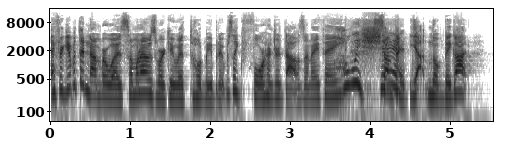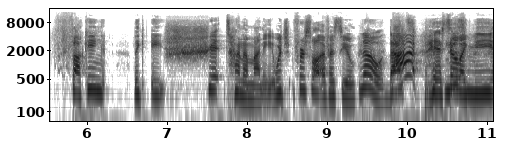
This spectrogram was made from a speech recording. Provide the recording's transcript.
I forget what the number was. Someone I was working with told me, but it was like four hundred thousand. I think. Holy Something- shit. Yeah, no, they got fucking like a shit ton of money. Which, first of all, FSU. No, that pisses me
